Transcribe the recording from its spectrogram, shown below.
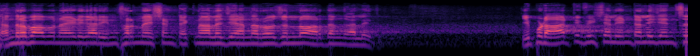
చంద్రబాబు నాయుడు గారు ఇన్ఫర్మేషన్ టెక్నాలజీ అన్న రోజుల్లో అర్థం కాలేదు. ఇప్పుడు ఆర్టిఫిషియల్ ఇంటెలిజెన్స్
